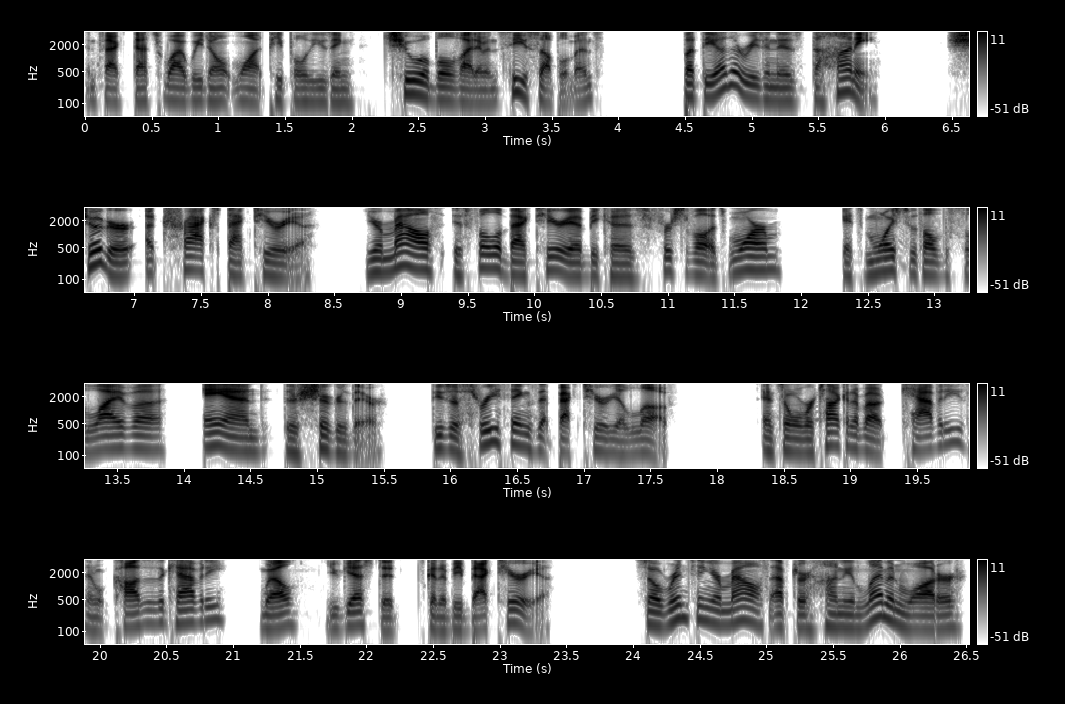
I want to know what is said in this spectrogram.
In fact, that's why we don't want people using chewable vitamin C supplements. But the other reason is the honey. Sugar attracts bacteria. Your mouth is full of bacteria because, first of all, it's warm, it's moist with all the saliva, and there's sugar there. These are three things that bacteria love. And so when we're talking about cavities and what causes a cavity, well, you guessed it, it's going to be bacteria. So, rinsing your mouth after honey lemon water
